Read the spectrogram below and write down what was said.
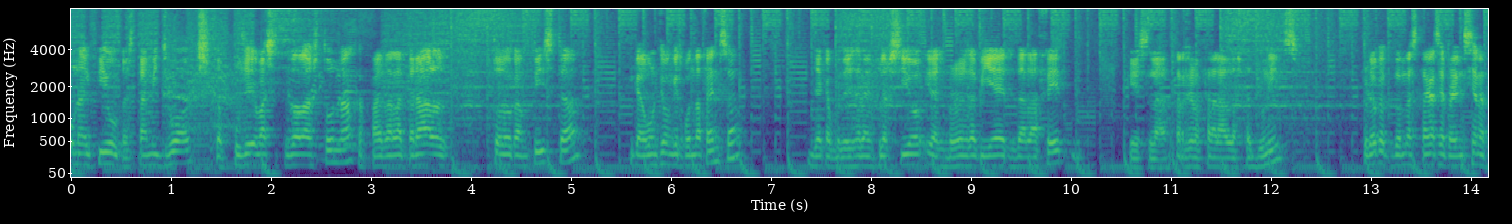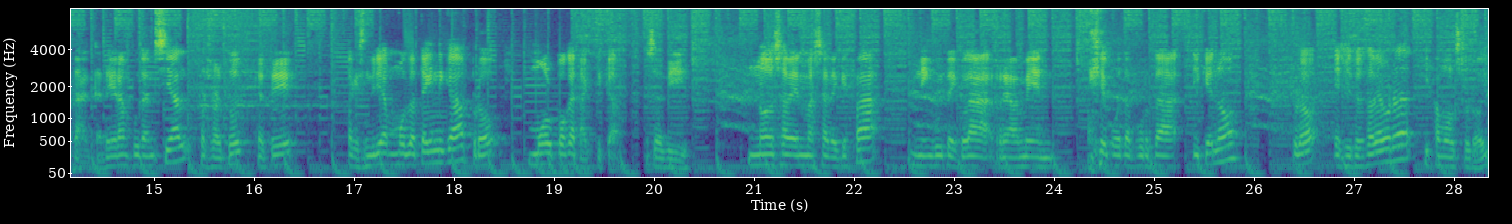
un actiu que està mig boig, que puja i baixa tota l'estona, que fa de lateral todocampista, que alguns diuen que és bon defensa, ja que protegeix la inflació i les empreses de bitllets de la FED, que és la Reserva Federal dels Estats Units, però que tothom destaca la seva presència en atac, que té gran potencial, però sobretot que té se'n diria molta tècnica, però molt poca tàctica. És a dir, no sabem massa de què fa, ningú té clar realment què pot aportar i què no, però és tot de veure i fa molt soroll.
